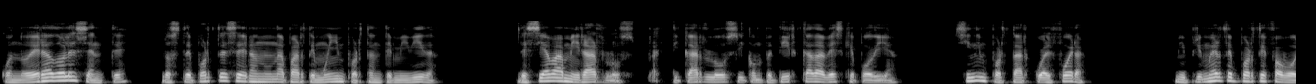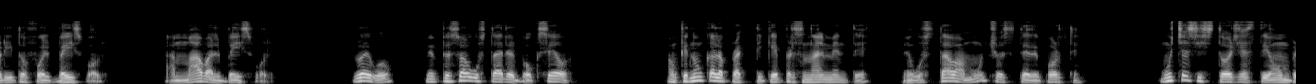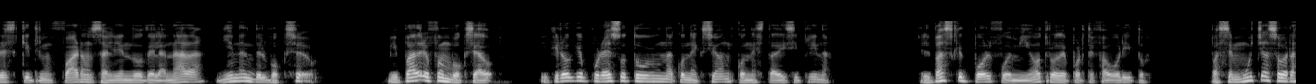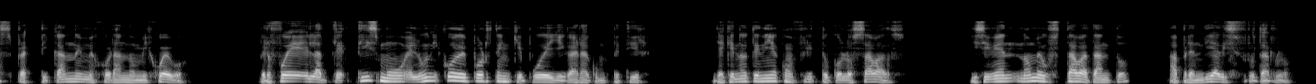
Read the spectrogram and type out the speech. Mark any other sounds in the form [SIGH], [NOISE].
Cuando era adolescente, los deportes eran una parte muy importante en mi vida. Deseaba mirarlos, practicarlos y competir cada vez que podía, sin importar cuál fuera. Mi primer deporte favorito fue el béisbol. Amaba el béisbol. Luego, me empezó a gustar el boxeo. Aunque nunca lo practiqué personalmente, me gustaba mucho este deporte. Muchas historias de hombres que triunfaron saliendo de la nada vienen del boxeo. Mi padre fue un boxeador, y creo que por eso tuve una conexión con esta disciplina. El básquetbol fue mi otro deporte favorito. Pasé muchas horas practicando y mejorando mi juego, pero fue el atletismo el único deporte en que pude llegar a competir, ya que no tenía conflicto con los sábados, y si bien no me gustaba tanto, aprendí a disfrutarlo.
